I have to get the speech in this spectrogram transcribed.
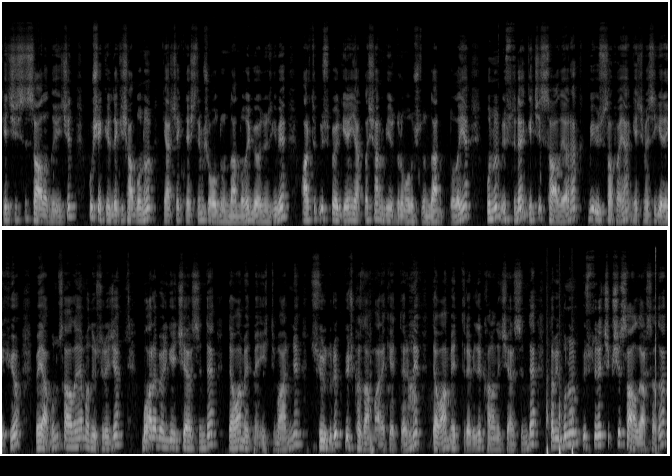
geçişi sağladığı için bu şekildeki şablonu gerçekleştirmiş olduğundan dolayı gördüğünüz gibi artık üst bölgeye yaklaşan bir durum oluştuğundan dolayı bunun üstüne geçiş sağlayarak bir üst safhaya geçmesi gerekiyor veya bunu sağlayamadığı sürece bu ara bölge içerisinde devam etme ihtimalini sürdürüp güç kazanma hareketlerini devam ettirebilir kanal içerisinde. Tabi bunun üstüne çıkışı sağlarsa da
